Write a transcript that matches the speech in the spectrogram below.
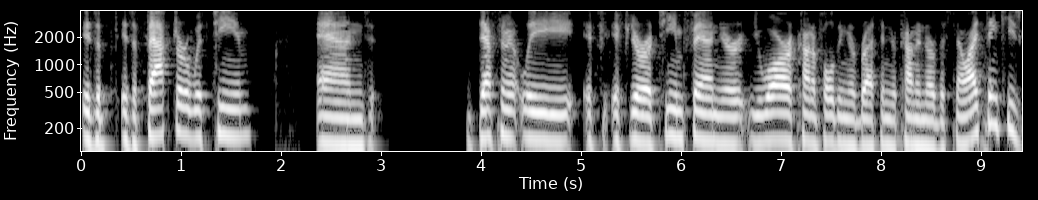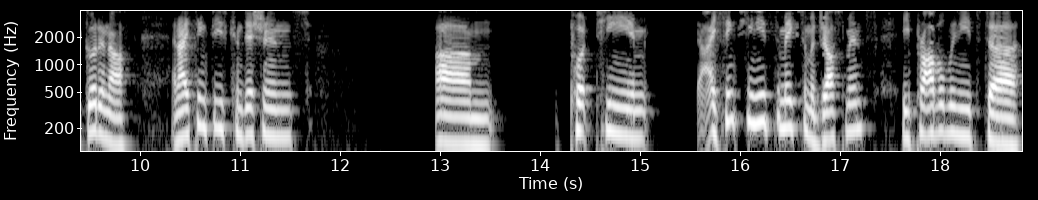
is a is a factor with Thiem and definitely if if you're a Thiem fan, you're you are kind of holding your breath and you're kind of nervous. Now I think he's good enough, and I think these conditions um put Thiem. I think he needs to make some adjustments. He probably needs to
